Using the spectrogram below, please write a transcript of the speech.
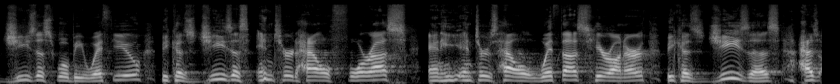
Jesus will be with you because Jesus entered hell for us and he enters hell with us here on earth because Jesus has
